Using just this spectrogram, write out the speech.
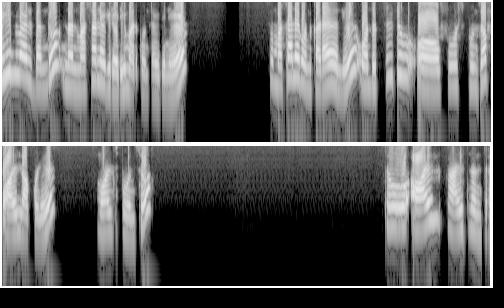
ಮೀನ್ ವೈಲ್ ಬಂದು ನಾನು ಮಸಾಲೆಗೆ ರೆಡಿ ಮಾಡ್ಕೊಂತ ಇದ್ದೀನಿ. ಸೊ ಮಸಾಲೆಗೆ ಒಂದು ಕಡಾಯಲ್ಲಿ ಒಂದು three to four spoons of oil ಹಾಕೊಳ್ಳಿ. ಸ್ಮಾಲ್ ಸ್ಪೂನ್ಸ್ ಸೊ ಆಯಿಲ್ ಕಾಯ್ದ ನಂತರ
